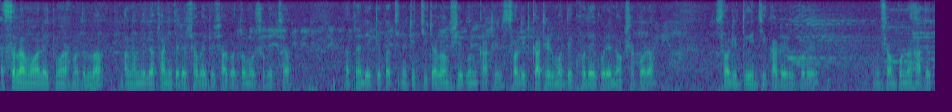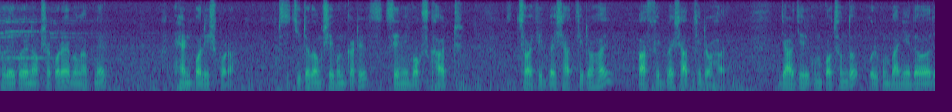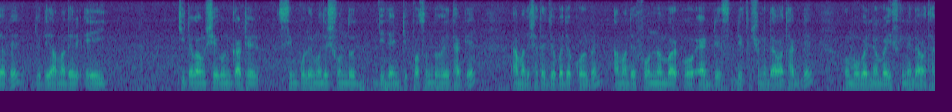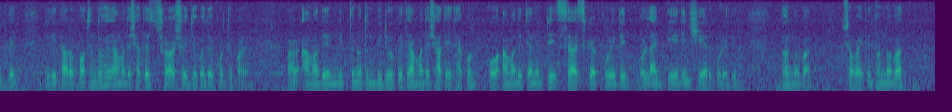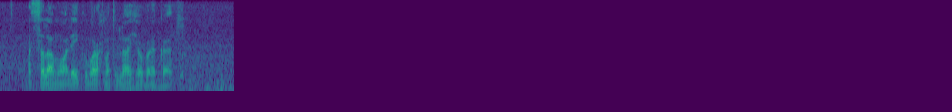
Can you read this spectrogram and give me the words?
আসসালামু আলাইকুম রহমতুল্লাহ। আলহামদুলিল্লাহ ফার্নিচারের সবাইকে স্বাগতম ও শুভেচ্ছা। আপনারা দেখতে পাচ্ছেন একটি চিটাগং সেগুন কাঠের সলিড কাঠের মধ্যে খোদাই করে নকশা করা। সলিড দুই ইঞ্চি কাঠের উপরে। সম্পূর্ণ হাতে খোদাই করে নকশা করা এবং আপনার হ্যান্ড পলিশ করা। চিটাগং সেগুন কাঠের সেমি বক্স খাট। ছয় ফিট বাই সাত ফিটও হয়, পাঁচ ফিট বাই সাত ফিটও হয়। যার যেরকম পছন্দ, ওরকম বানিয়ে দেওয়া যাবে। যদি আমাদের এই চিটাগাং সেগুন কাঠের সিম্পলের মধ্যে সুন্দর ডিজাইনটি পছন্দ হয়ে থাকে। আমাদের সাথে যোগাযোগ করবেন। আমাদের ফোন নম্বর ও অ্যাড্রেস ডিসক্রিপশনে দেওয়া থাকবে ও মোবাইল নাম্বার স্ক্রিনে দেওয়া থাকবে। যদি কারও পছন্দ হয়, আমাদের সাথে সরাসরি যোগাযোগ করতে পারেন। আর আমাদের নিত্য নতুন ভিডিও পেতে আমাদের সাথেই থাকুন ও আমাদের চ্যানেলটি সাবস্ক্রাইব করে দিন ও লাইক দিয়ে দিন, শেয়ার করে দিন। ধন্যবাদ। সবাইকে ধন্যবাদ। আসসালামু আলাইকুম রহমতুল্লাহ বারাকাতুহ।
